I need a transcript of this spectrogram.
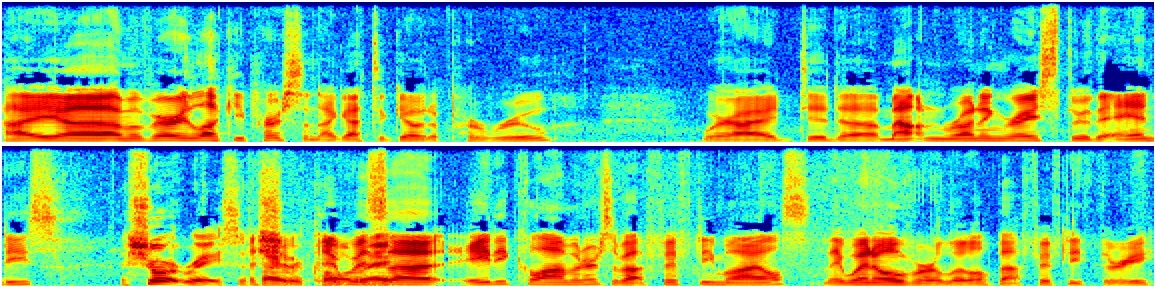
I, uh, I'm a very lucky person. I got to go to Peru, where I did a mountain running race through the Andes. A short race, if A I short- recall, it was right? uh, 80 kilometers, about 50 miles. They went over a little, about 53.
